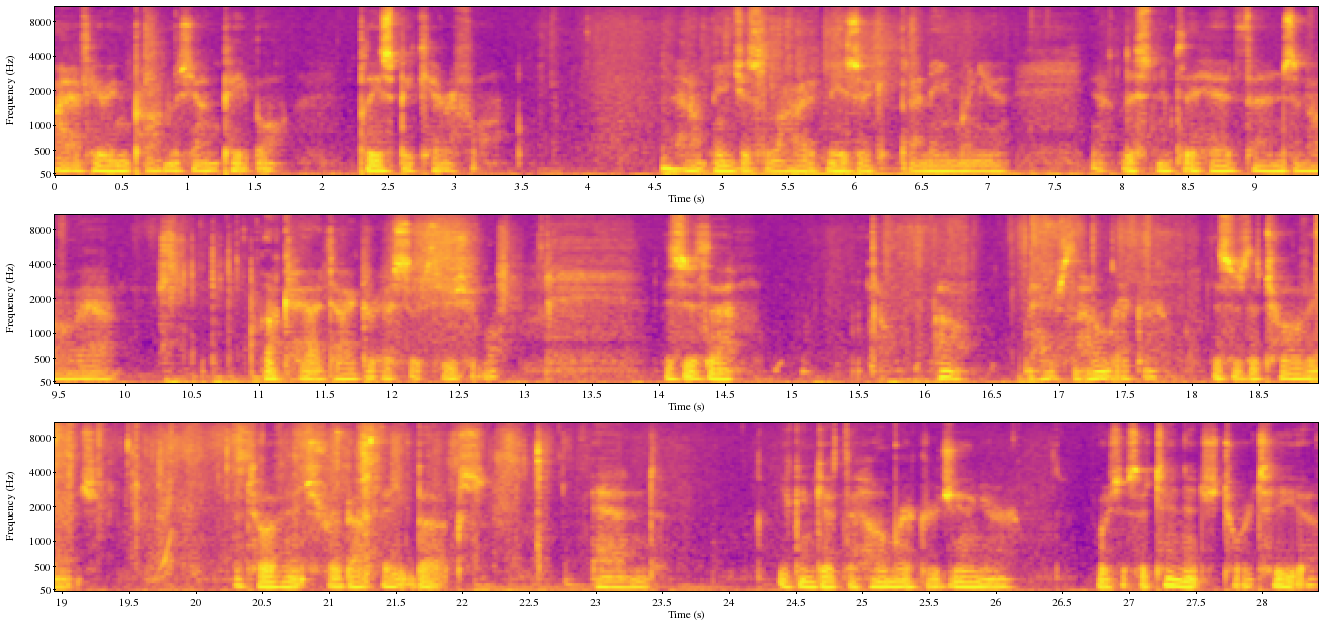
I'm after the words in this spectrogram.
I have hearing problems, young people. Please be careful. I don't mean just live music, but I mean when you, you know, listening to the headphones and all that. Okay, I digress as usual. This is the, oh, oh here's the home wrecker. This is the 12 inch. The 12 inch for about 8 bucks. And you can get the home wrecker junior, which is a 10 inch tortilla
